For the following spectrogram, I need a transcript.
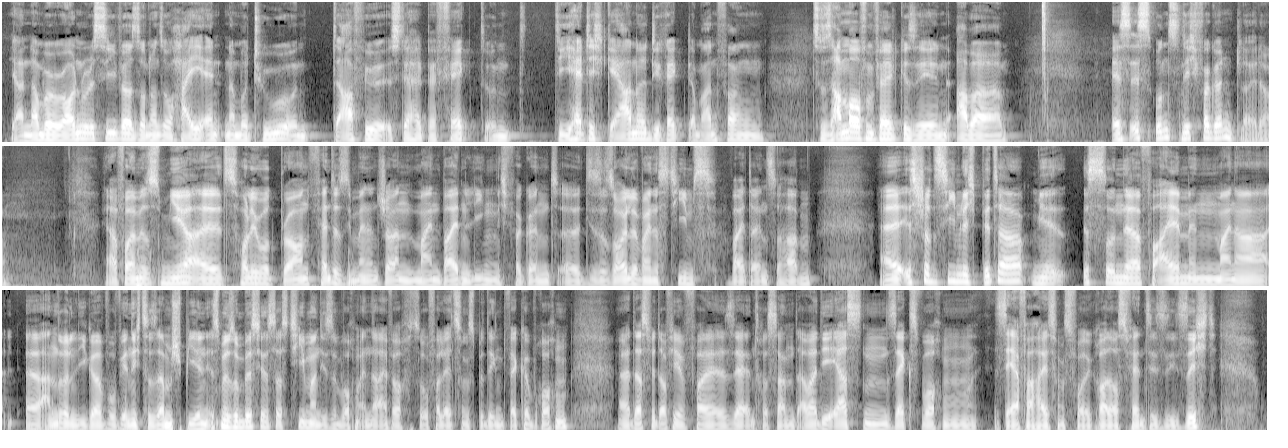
ja, Number One Receiver, sondern so High-End Number Two und dafür ist der halt perfekt und die hätte ich gerne direkt am Anfang zusammen auf dem Feld gesehen, aber es ist uns nicht vergönnt, leider. Ja, vor allem ist es mir als Hollywood Brown Fantasy Manager in meinen beiden Ligen nicht vergönnt, äh, diese Säule meines Teams weiterhin zu haben. Äh, ist schon ziemlich bitter. Mir ist so in der, vor allem in meiner äh, anderen Liga, wo wir nicht zusammen spielen, ist mir so ein bisschen das Team an diesem Wochenende einfach so verletzungsbedingt weggebrochen. Äh, das wird auf jeden Fall sehr interessant. Aber die ersten sechs Wochen sehr verheißungsvoll, gerade aus Fantasy-Sicht.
